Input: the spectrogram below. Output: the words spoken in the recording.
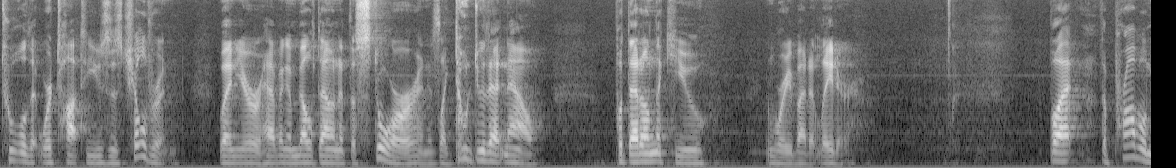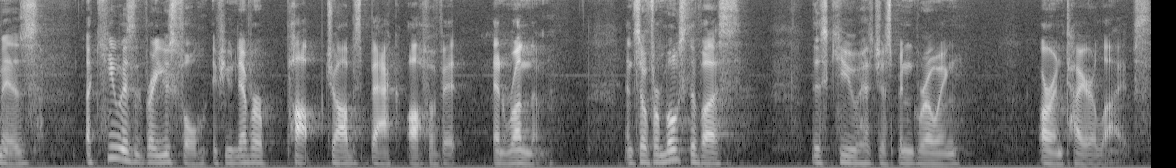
tool that we're taught to use as children when you're having a meltdown at the store and it's like, don't do that now. Put that on the queue and worry about it later. But the problem is, a queue isn't very useful if you never pop jobs back off of it and run them. And so for most of us, this queue has just been growing our entire lives.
